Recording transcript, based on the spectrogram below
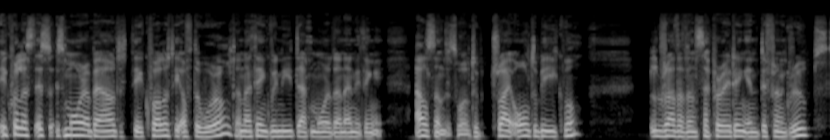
equalist is, is more about the equality of the world. And I think we need that more than anything else in this world to try all to be equal rather than separating in different groups.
